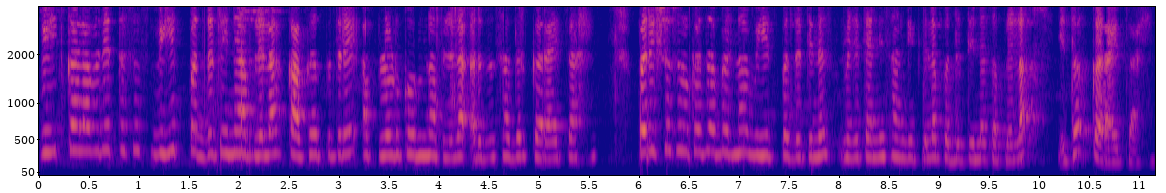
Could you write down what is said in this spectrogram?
विहित कालावधीत तसंच विहित पद्धतीने आपल्याला कागदपत्रे अपलोड करून आपल्याला अर्ज सादर करायचा आहे. परीक्षा शुल्काचा भरणा विहित पद्धतीनेच म्हणजे त्यांनी सांगितलेल्या पद्धतीनेच आपल्याला इथं करायचं आहे.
